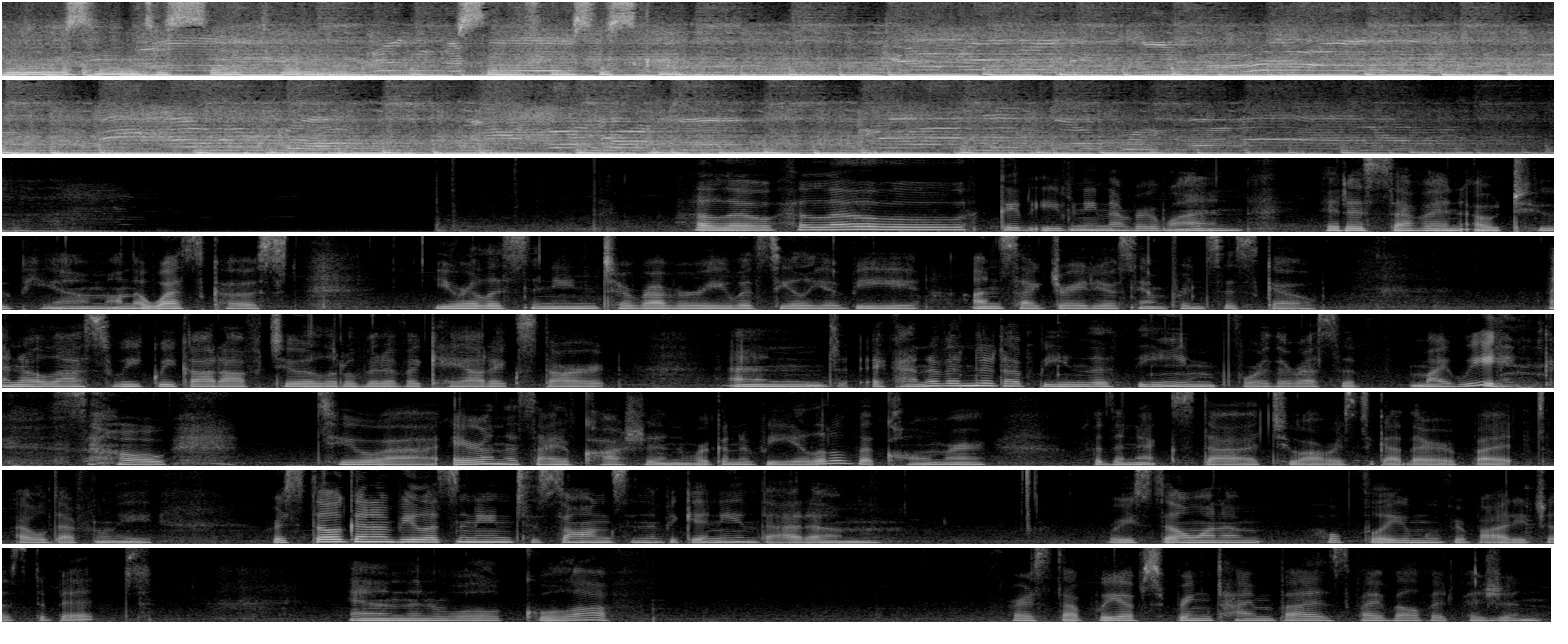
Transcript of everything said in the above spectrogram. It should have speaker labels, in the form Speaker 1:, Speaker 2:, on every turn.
Speaker 1: You're listening to Psyched Radio, San Francisco.
Speaker 2: Hello, hello. Good evening, everyone. It is 7:02 p.m. on the West Coast. You are listening to Reverie with Celia B on Psyched Radio San Francisco. I know last week we got off to a little bit of a chaotic start, and it kind of ended up being the theme for the rest of my week. So, to uh, err on the side of caution, we're going to be a little bit calmer for the next uh, two hours together, but I will definitely, we're still going to be listening to songs in the beginning that um, where you still want to hopefully move your body just a bit, and then we'll cool off. First up, we have Springtime Buzz by Velvet Vision.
